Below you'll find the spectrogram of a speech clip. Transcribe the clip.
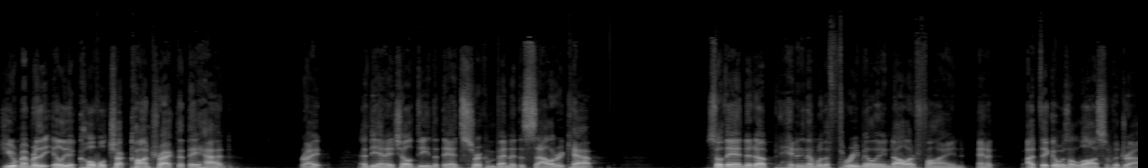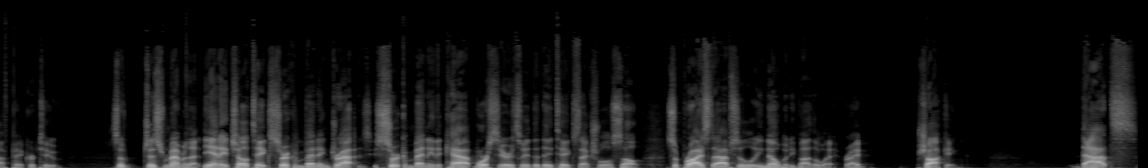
Do you remember the Ilya Kovalchuk contract that they had? Right? And the NHL deemed that they had circumvented the salary cap. So they ended up hitting them with a $3 million fine, and a, I think it was a loss of a draft pick or two. So just remember that. The NHL takes circumventing, dra- circumventing the cap more seriously than they take sexual assault. Surprise to absolutely nobody, by the way, right? Shocking. That's,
